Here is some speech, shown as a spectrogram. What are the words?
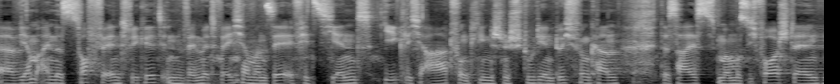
Äh, wir haben eine Software entwickelt, in, mit welcher man sehr effizient jegliche Art von klinischen Studien durchführen kann. Das heißt, man muss sich vorstellen,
